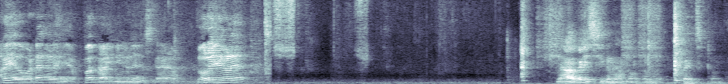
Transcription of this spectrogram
കാക്ക എവിടെ കളി എപ്പ കഴിഞ്ഞിട്ട് നിസ്കാരം? ചോറ് നിങ്ങൾ? ഞാൻ കഴിച്ചിട്ടുണ്ട് ഞാൻ പുറത്തുനിന്ന് കഴിച്ചിട്ട് വന്നു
